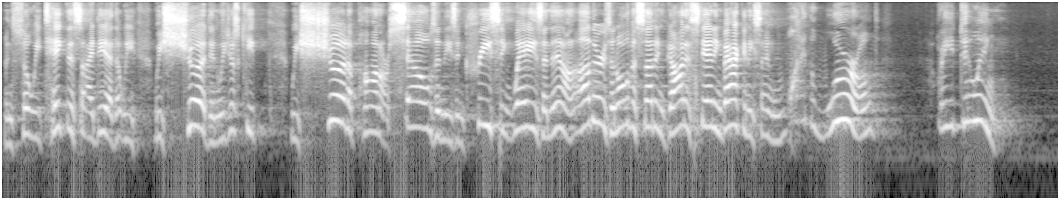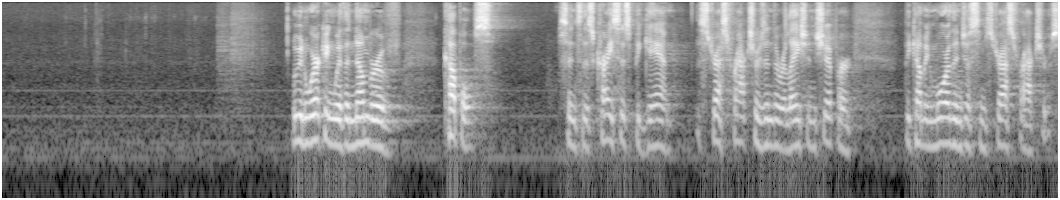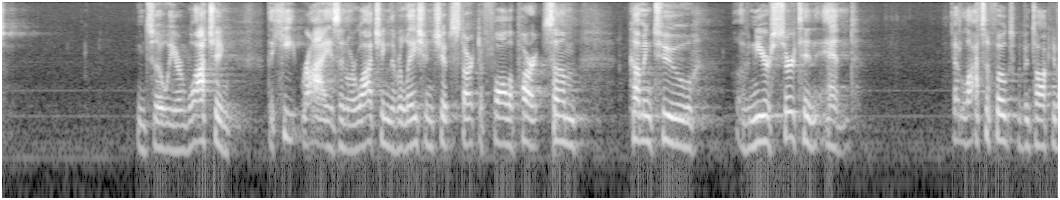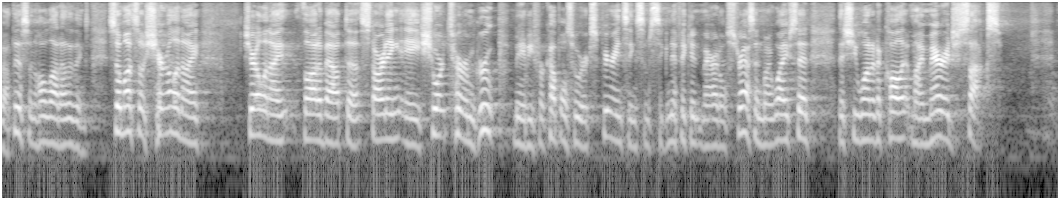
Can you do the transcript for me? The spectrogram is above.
And so we take this idea that we, we should, and we just keep we should upon ourselves in these increasing ways and then on others. And all of a sudden, God is standing back and He's saying, What in the world are you doing? We've been working with a number of couples since this crisis began. The stress fractures in the relationship are becoming more than just some stress fractures. And so we are watching the heat rise and we're watching the relationships start to fall apart, some coming to a near certain end. Got lots of folks we've been talking about this and a whole lot of other things. So much so, Cheryl and I Cheryl and I thought about uh, starting a short term group, maybe for couples who are experiencing some significant marital stress. And my wife said that she wanted to call it My Marriage Sucks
